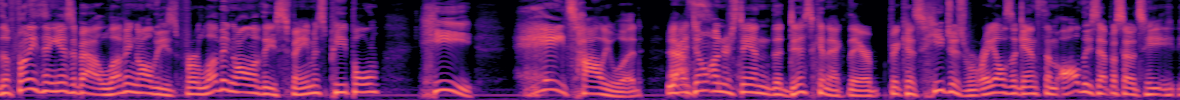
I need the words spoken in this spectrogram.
The funny thing is about loving all these for loving all of these famous people, he hates Hollywood. And I don't understand the disconnect there because he just rails against them. All these episodes, he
